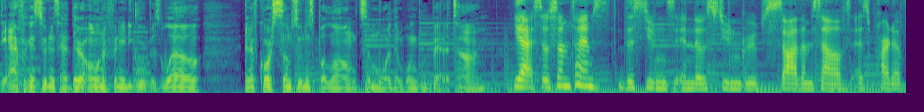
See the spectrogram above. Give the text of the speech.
The African students had their own affinity group as well. And of course, some students belong to more than one group at a time. Yeah, so sometimes the students in those student groups saw themselves as part of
